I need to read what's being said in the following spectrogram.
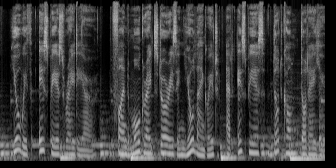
You're with SBS Radio. Find more great stories in your language at sbs.com.au.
